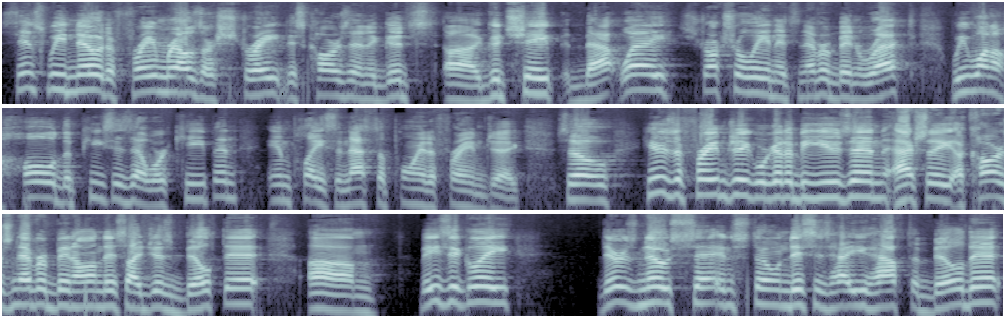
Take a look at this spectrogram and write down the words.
Since we know the frame rails are straight, this car's in a good, uh, good shape that way structurally and it's never been wrecked, we want to hold the pieces that we're keeping in place and that's the point of frame jig. So here's a frame jig we're going to be using. Actually, a car's never been on this. I just built it. Um, basically, there's no set in stone. This is how you have to build it.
